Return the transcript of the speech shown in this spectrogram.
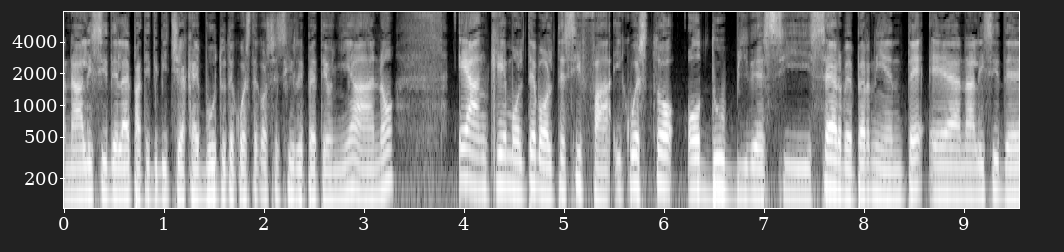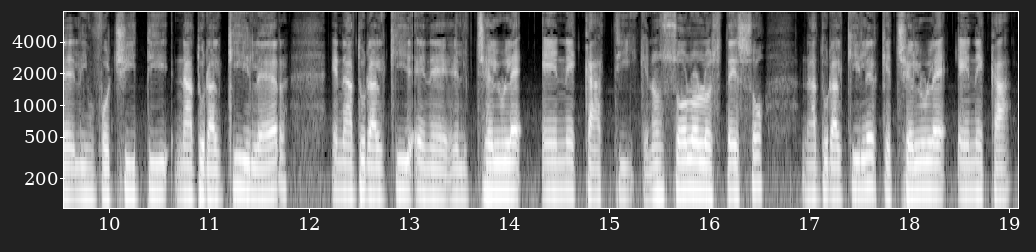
analisi della epatite B, C, HIV, tutte queste cose si ripete ogni anno e anche molte volte si fa, e questo ho dubbi si serve per niente, è analisi dei linfociti natural killer e, natural ki- e ne- cellule NKT, che non sono lo stesso natural killer che cellule NKT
